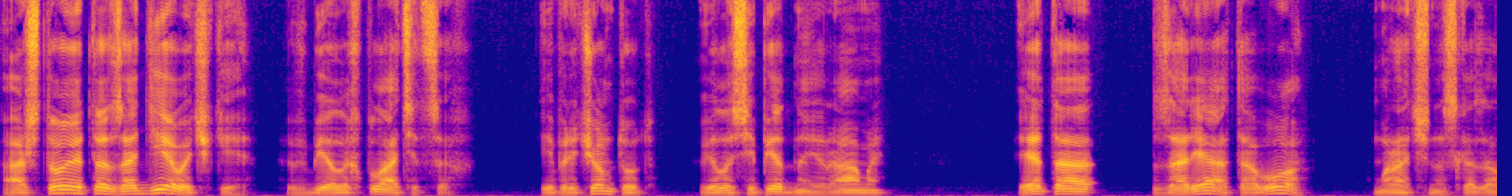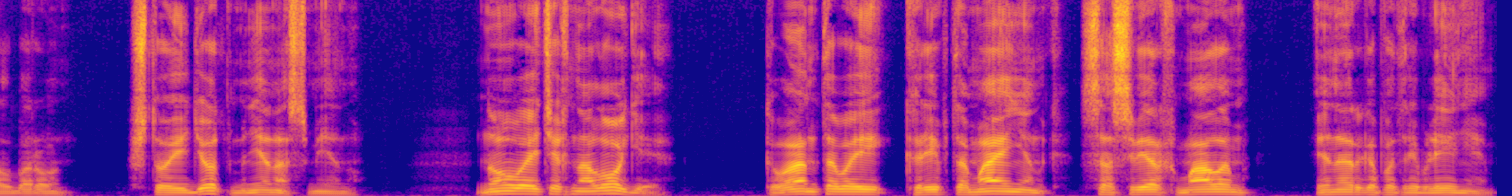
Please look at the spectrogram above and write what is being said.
А что это за девочки? В белых платьицах. И при чем тут велосипедные рамы? — Это заря того, — мрачно сказал барон, — что идет мне на смену. Новая технология, квантовый криптомайнинг со сверхмалым энергопотреблением.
